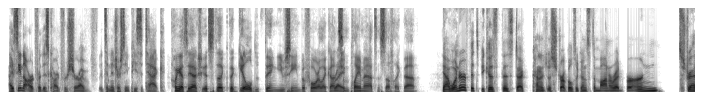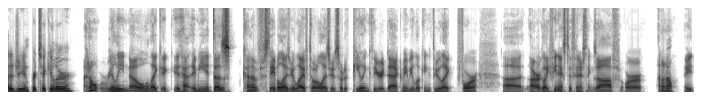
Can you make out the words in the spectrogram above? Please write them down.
I've seen the art for this card for sure. I've it's an interesting piece of tech. Oh yeah, it's the actually it's like the, the guild thing you've seen before, like on right. some playmats and stuff like that. Yeah, I wonder if it's because this deck kind of just struggles against the mono red burn strategy in particular. I don't really know. Like it, it ha- I mean, it does kind of stabilize your life total as you're sort of peeling through your deck, maybe looking through like for uh, like Phoenix to finish things off, or I don't know. I mean,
